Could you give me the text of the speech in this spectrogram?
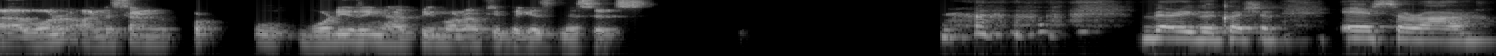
I uh, want to understand what do you think has been one of your biggest misses? Very good question. Sorare.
